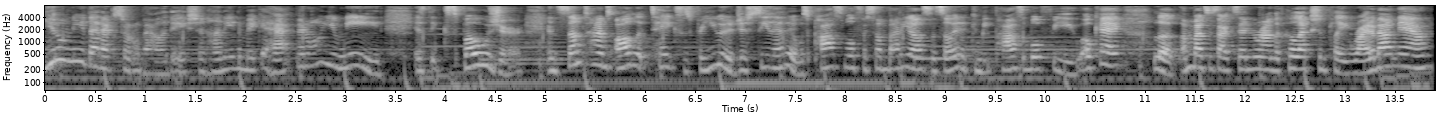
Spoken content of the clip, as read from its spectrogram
You don't need that external validation, honey, to make it happen. All you need is the exposure. And sometimes all it takes is for you to just see that it was possible for somebody else, and so it can be possible for you. Okay? Look, I'm about to start sending around the collection plate right about now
